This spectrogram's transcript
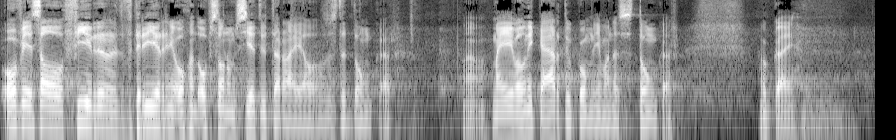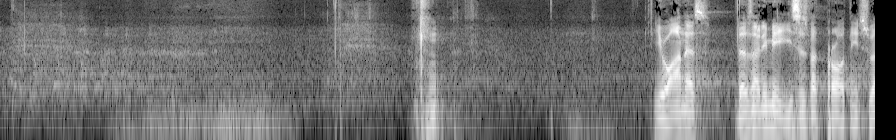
Of jy sal 4 of 3 uur in die oggend opstaan om see toe te ry al is dit donker. Ja, maar jy wil nie kerk toe kom nie want dit is donker. OK. Johannes, dis nou nie meer Jesus wat praat nie, so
